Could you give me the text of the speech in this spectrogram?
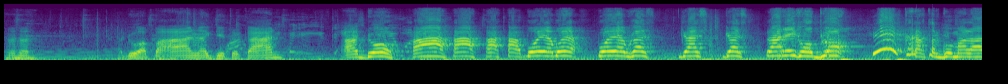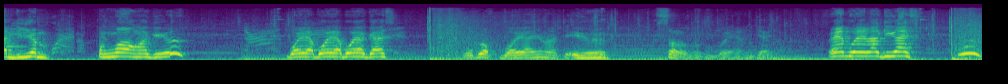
Aduh apaan lagi tuh kan? Aduh. Hahaha Boya boya Boya guys Guys guys Lari goblok. Ih karakter gue malah diem. Pengong lagi uh. Boya, boya, boya guys. Goblok, boyanya mati. Iya. Kesel sama boya anjay. Eh, boya lagi guys. Wuh.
